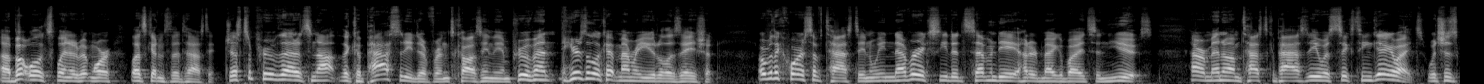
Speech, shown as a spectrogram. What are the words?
Uh, but we'll explain it a bit more. Let's get into the testing. Just to prove that it's not the capacity difference causing the improvement, here's a look at memory utilization. Over the course of testing, we never exceeded 7,800 megabytes in use. Our minimum test capacity was 16 gigabytes, which is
